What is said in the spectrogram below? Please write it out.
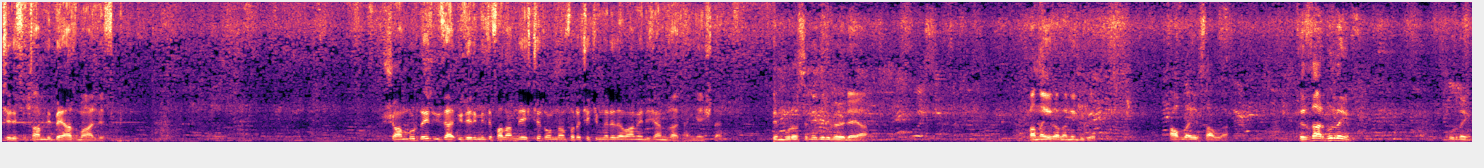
İçerisi tam bir beyaz mahallesi. Şu an buradayız. Üzer- Üzerimizi falan değiştireceğiz. Ondan sonra çekimlere devam edeceğim zaten gençler. Burası nedir böyle ya? Panayır alanı gibi. Abla el salla. Kızlar buradayım. Buradayım.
